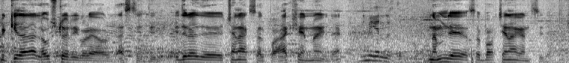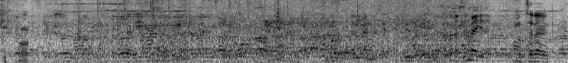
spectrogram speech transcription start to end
ಮಿಕ್ಕಿದೆಲ್ಲ ಲವ್ ಸ್ಟೋರಿಗಳೇ ಅವ್ರು ಜಾಸ್ತಿ ಇದ್ದಿದ್ದು. ಇದರಲ್ಲಿ ಚೆನ್ನಾಗಿ ಸ್ವಲ್ಪ ಆ್ಯಕ್ಷನ್ನು ಇದೆ. ನಮಗೆ ಸ್ವಲ್ಪ ಚೆನ್ನಾಗಿ ಅನಿಸಿದೆ. ಓಕೆ. ಚೆನ್ನಾಗಿದೆ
